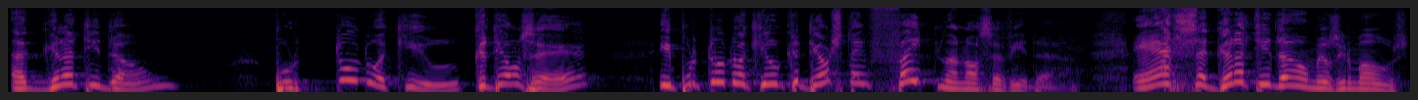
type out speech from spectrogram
A gratidão por tudo aquilo que Deus é e por tudo aquilo que Deus tem feito na nossa vida. É essa gratidão, meus irmãos,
